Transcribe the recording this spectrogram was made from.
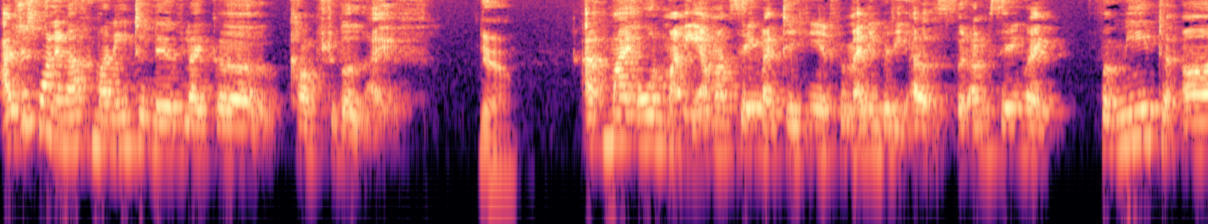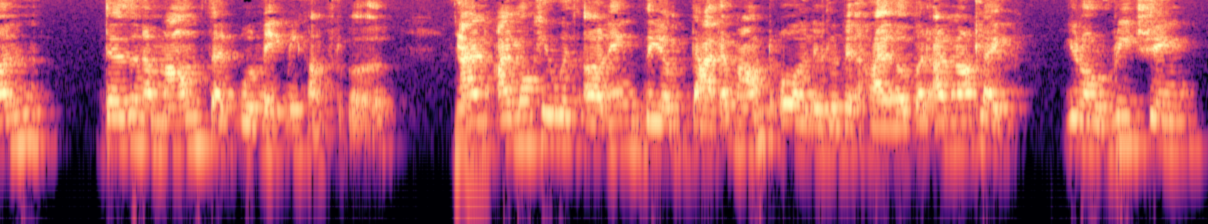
I just want enough money to live like a comfortable life. Yeah. Uh, my own money. I'm not saying like taking it from anybody else, but I'm saying like for me to earn, there's an amount that will make me comfortable. Yeah. And I'm okay with earning the that amount or a little bit higher, but I'm not like, you know, reaching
